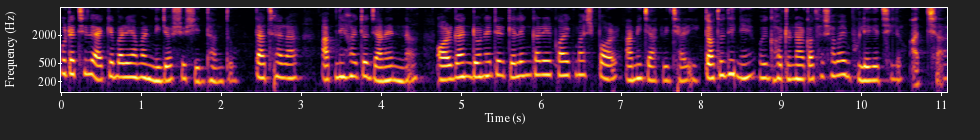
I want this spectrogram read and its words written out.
ওটা ছিল একেবারে আমার নিজস্ব সিদ্ধান্ত। তাছাড়া আপনি হয়তো জানেন না, অর্গান ডোনেটের কেলেঙ্কারির কয়েক মাস পর আমি চাকরি ছাড়ি। ততদিনে ওই ঘটনার কথা সবাই ভুলে গেছিল। আচ্ছা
